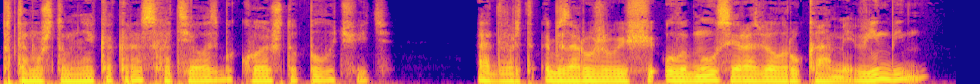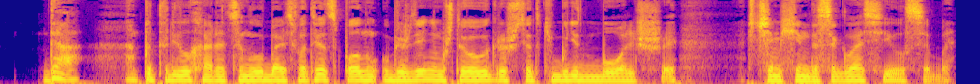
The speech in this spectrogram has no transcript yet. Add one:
потому что мне как раз хотелось бы кое-что получить». Эдвард обезоруживающе улыбнулся и развел руками. «Вин-вин». «Да», — подтвердил Харритсон, улыбаясь в ответ с полным убеждением, что его выигрыш все-таки будет больше, чем Хинда согласился бы,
